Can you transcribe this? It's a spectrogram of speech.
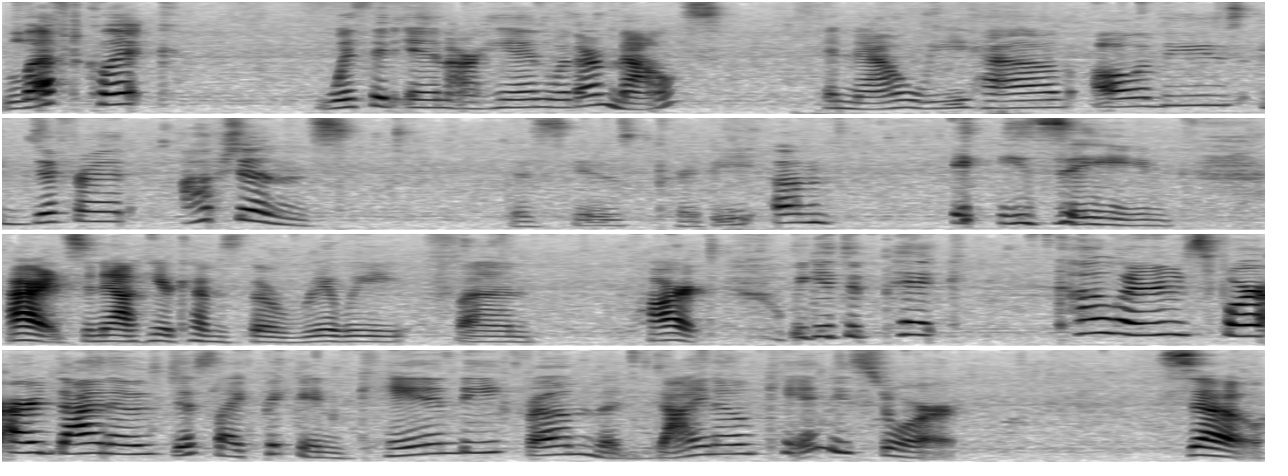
left click with it in our hand with our mouse and now we have all of these different options. This is pretty amazing. All right, so now here comes the really fun part. We get to pick colors for our dinos just like picking candy from the dino candy store. So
